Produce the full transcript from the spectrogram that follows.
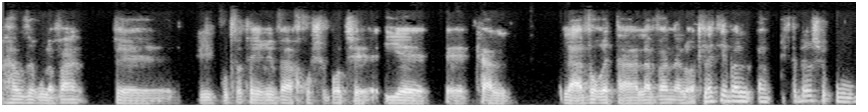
אה, האוזר הוא לבן, וקבוצות היריבה חושבות שיהיה אה, קל לעבור את הלבן הלא אתלטי, אבל מסתבר שהוא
